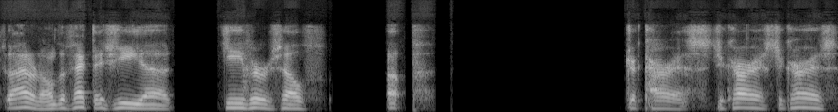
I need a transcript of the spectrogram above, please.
so I don't know the fact that she uh, gave herself up. Dracarys, Dracarys, Dracarys,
